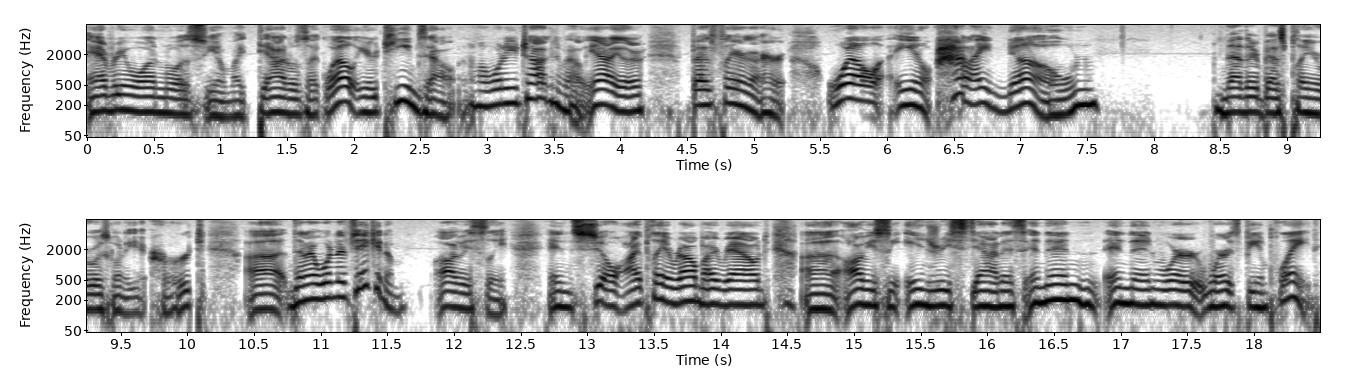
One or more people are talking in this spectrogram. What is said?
everyone was, you know, my dad was like, "Well, your team's out." Like, what are you talking about? Yeah, your best player got hurt. Well, you know, had I known that their best player was going to get hurt, uh, then I wouldn't have taken him obviously. And so I play round by round, uh, obviously injury status, and then and then where where it's being played.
